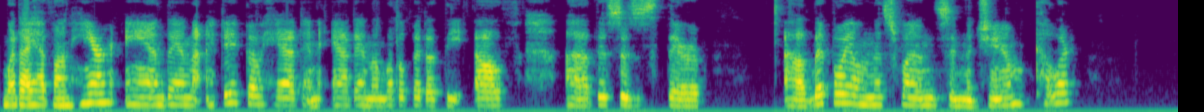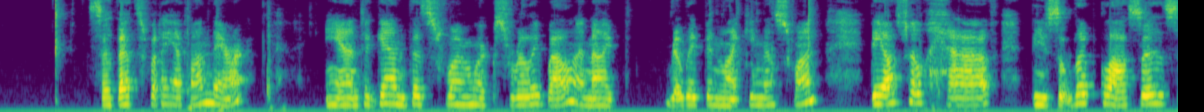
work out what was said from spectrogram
what I have on here. And then I did go ahead and add in a little bit of the e.l.f. Uh, this is their uh, lip oil, and this one's in the jam color. So that's what I have on there. And again, this one works really well, and I've really been liking this one. They also have these lip glosses,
